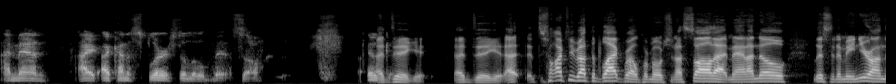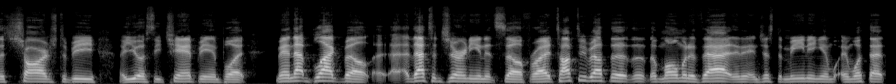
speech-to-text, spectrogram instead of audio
I man, I, I kind of splurged a little bit. So I good. dig it. I dig it. I, talk to me about the black belt promotion. I saw that, man. I know. Listen, I mean, you're on this charge to be a UFC champion, but man, that black belt, uh, uh, that's a journey in itself, right? Talk to me about the the, the moment of that and, and, just the meaning and, and what that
